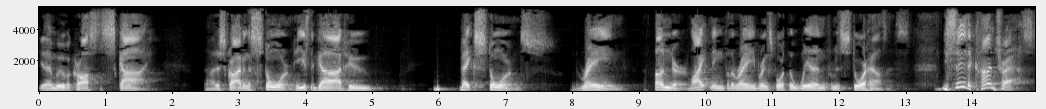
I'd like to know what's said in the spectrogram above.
you know, move across the sky, uh, describing a storm. He's the God who makes storms, the rain, the thunder, lightning for the rain. He brings forth the wind from his storehouses. You see the contrast.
